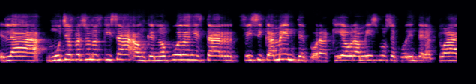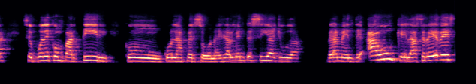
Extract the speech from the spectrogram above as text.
la, muchas personas quizá, aunque no puedan estar físicamente, por aquí ahora mismo se puede interactuar, se puede compartir con, con las personas y realmente sí ayuda realmente, aunque las redes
